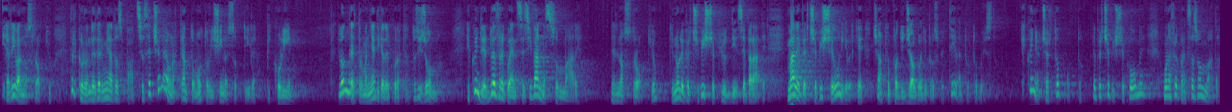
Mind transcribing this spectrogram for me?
e arriva al nostro occhio, percorre un determinato spazio, se ce n'è uno accanto molto vicino e sottile, piccolino, l'onda elettromagnetica del cuore accanto si somma. E quindi le due frequenze si vanno a sommare nel nostro occhio, che non le percepisce più separate, ma le percepisce uniche perché c'è anche un po' di gioco di prospettiva in tutto questo. E quindi a un certo punto le percepisce come una frequenza sommata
